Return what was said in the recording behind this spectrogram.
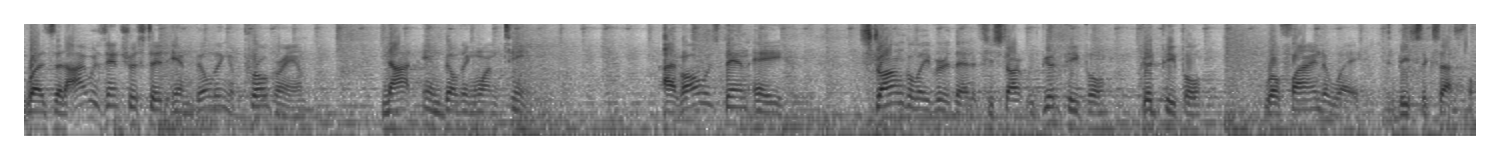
was that I was interested in building a program, not in building one team. I've always been a strong believer that if you start with good people, good people will find a way to be successful.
